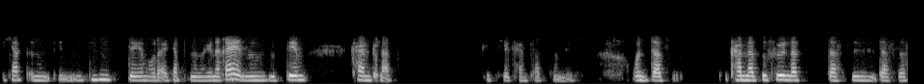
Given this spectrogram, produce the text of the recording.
Ich habe in, in diesem System oder ich habe generell im System keinen Platz. Gibt hier keinen Platz für mich. Und das kann dazu führen, dass, dass, sie, dass das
